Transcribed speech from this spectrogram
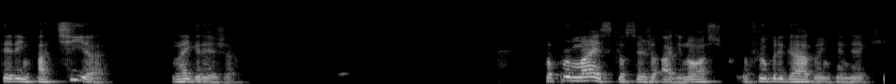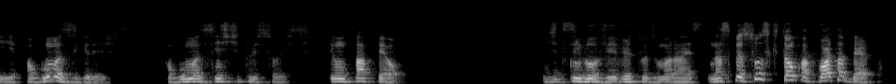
ter empatia na igreja. Então, por mais que eu seja agnóstico, eu fui obrigado a entender que algumas igrejas algumas instituições têm um papel de desenvolver virtudes morais nas pessoas que estão com a porta aberta.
